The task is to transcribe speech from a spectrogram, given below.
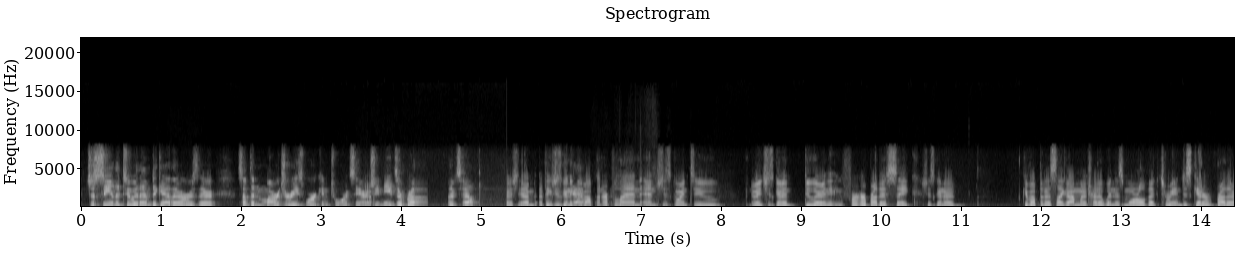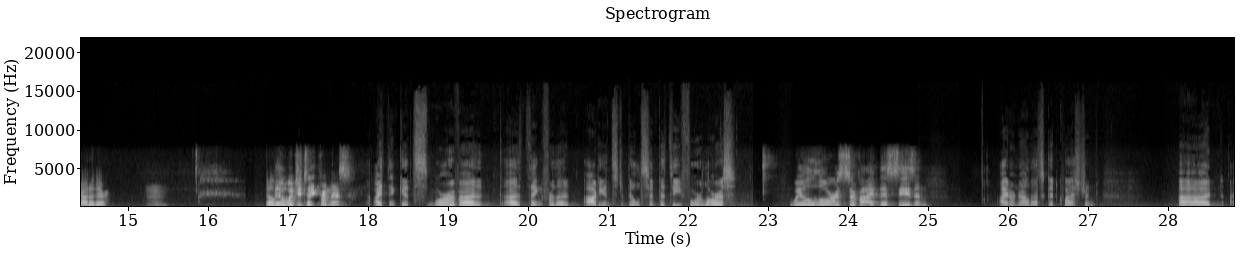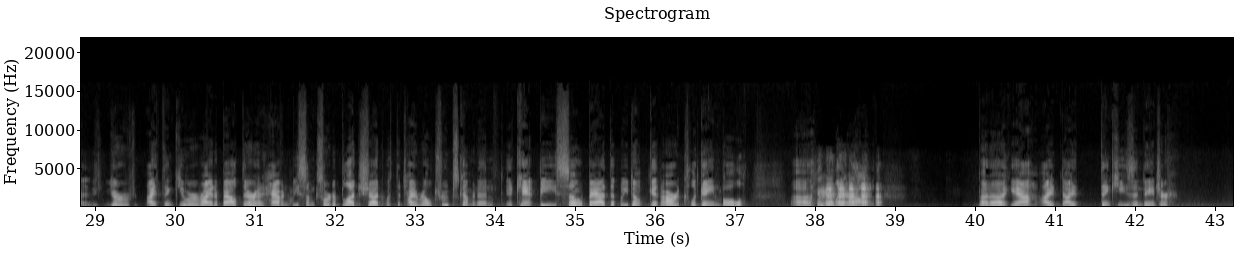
just seeing the two of them together, or is there something Margaery's working towards here and she needs her brother's help? I'm- think she's going to Yeah. give up on her plan, and she's going to. I mean, she's going to do anything for her brother's sake. She's going to give up on this. Like, I'm going to try to win this moral victory and just get her brother out of there. Hmm. Bill? Bill, what'd you take from this? I think it's more of a, a thing for the audience to build sympathy for Loras. Will Loras survive this season? I don't know. That's a good question. Uh, you're. I think you were right about there having to be some sort of bloodshed with the Tyrell troops coming in. It can't be so bad that we don't get our Clegane Bowl uh, later on. But uh, yeah, I I think he's in danger.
